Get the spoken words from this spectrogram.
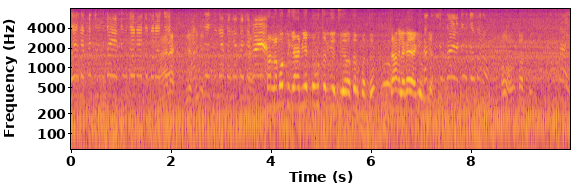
चांगल्या खात्रीने गाया घेऊन द्या नाही तर नाही, म्हणायचं, नाही, येते की. आमच्या तुला का लाखाच्या की आम्ही एकदम उचल घ्यायचो सरपंच. चांगल्या गाया घेऊन द्या. हो हो चालतंय. मग काय?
